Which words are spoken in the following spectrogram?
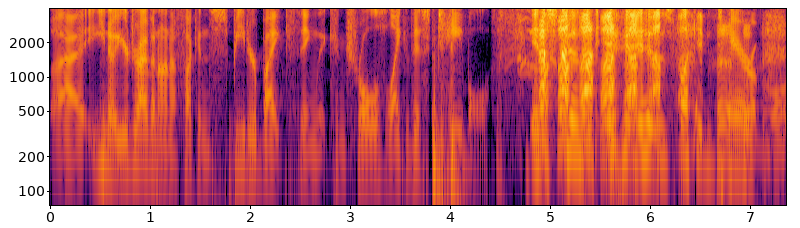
uh, you know, you're driving on a fucking speeder bike thing that controls like this table. It's just it is fucking terrible. Yeah,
